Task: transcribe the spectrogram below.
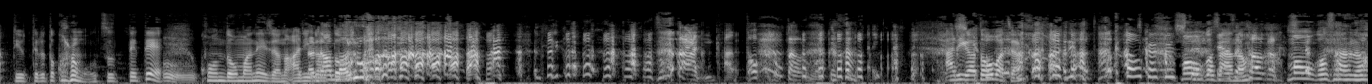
って言ってるところも映ってて、うんうん。近藤マネージャーのありがとう。ありがとう。歌うの手伝いありがとうおばちゃん。顔隠して。ももこさんのももこさんの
